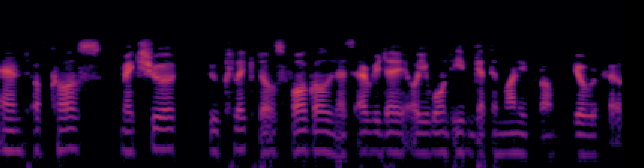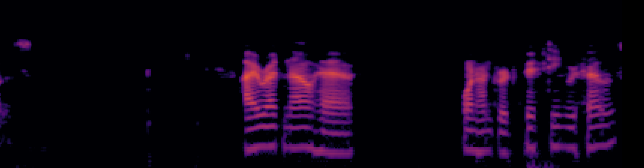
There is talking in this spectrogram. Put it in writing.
And of course make sure you click those four golden ads every day or you won't even get the money from your referrals. I right now have 115 referrals.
